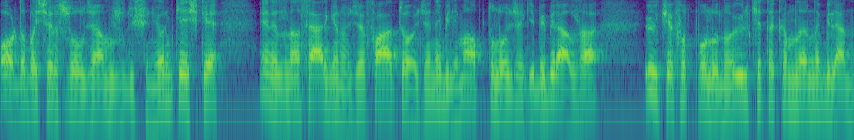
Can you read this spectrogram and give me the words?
orada başarısız olacağımızı düşünüyorum. Keşke en azından Sergen Hoca, Fatih Hoca, ne bileyim Abdullah Hoca gibi biraz daha ülke futbolunu, ülke takımlarını bilen,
